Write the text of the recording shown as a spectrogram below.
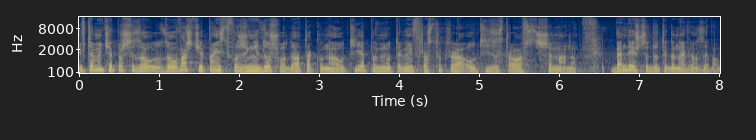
I w tym momencie proszę zau- zauważcie Państwo, że nie doszło do ataku na OT, a pomimo tego infrastruktura OT została wstrzymana. Będę jeszcze do tego nawiązywał.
